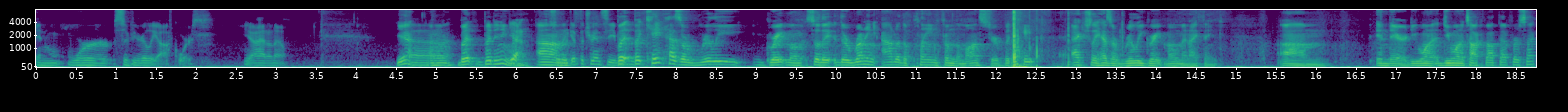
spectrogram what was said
and were severely off course. Yeah, I don't know. Yeah, I don't know. But but anyway, Yeah, um, so they get the transceiver. But but Kate has a really great moment. So they they're running out of the plane from the monster, but Kate actually has a really great moment. I think. Um, in there, do you want to do you want to talk about that for a sec?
